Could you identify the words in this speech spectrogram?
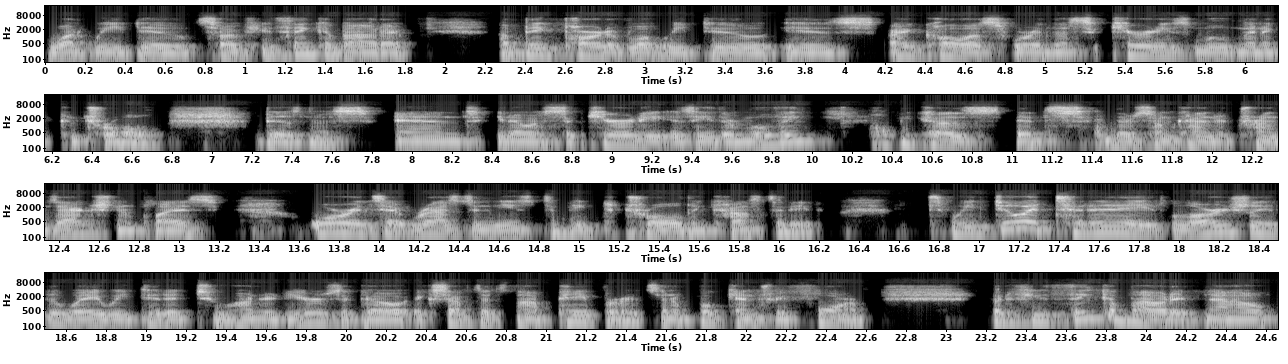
what we do. So if you think about it, a big part of what we do is I call us we're in the securities movement and control business. And you know, a security is either moving because because it's there's some kind of transaction in place, or it's at rest and needs to be controlled and custodied. We do it today largely the way we did it 200 years ago, except it's not paper; it's in a book entry form. But if you think about it now,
